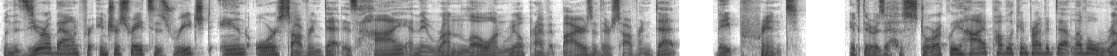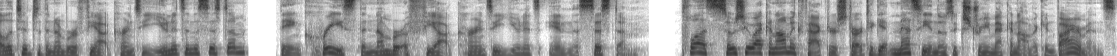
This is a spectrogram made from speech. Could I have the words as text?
When the zero bound for interest rates is reached and or sovereign debt is high and they run low on real private buyers of their sovereign debt, they print. If there is a historically high public and private debt level relative to the number of fiat currency units in the system, they increase the number of fiat currency units in the system. Plus, socioeconomic factors start to get messy in those extreme economic environments.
